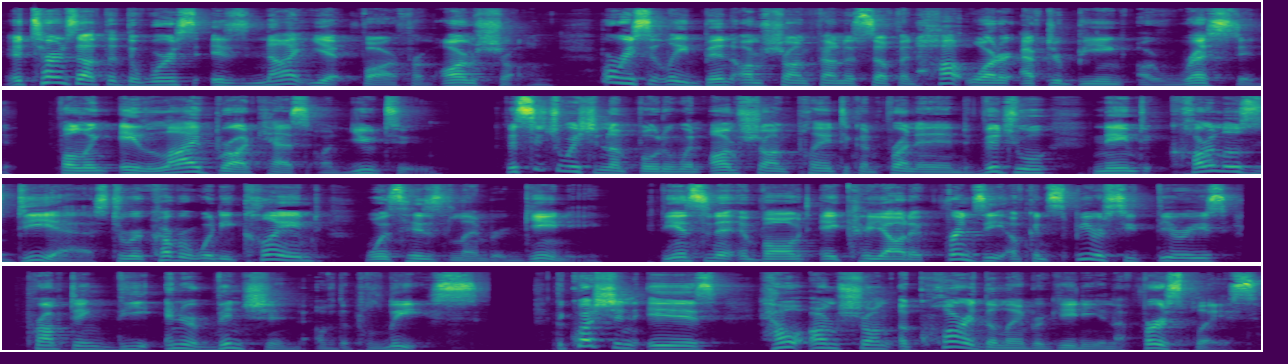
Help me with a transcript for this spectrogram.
It turns out that the worst is not yet far from Armstrong. More recently, Ben Armstrong found himself in hot water after being arrested, following a live broadcast on YouTube. The situation unfolded when Armstrong planned to confront an individual named Carlos Diaz to recover what he claimed was his Lamborghini. The incident involved a chaotic frenzy of conspiracy theories, prompting the intervention of the police. The question is how Armstrong acquired the Lamborghini in the first place.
